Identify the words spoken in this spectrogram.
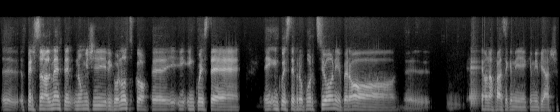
eh, personalmente non mi ci riconosco eh, in, in, queste, in, queste, proporzioni, però eh, è una frase che mi, che mi piace.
